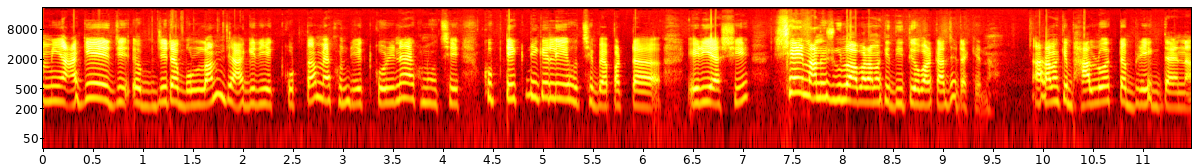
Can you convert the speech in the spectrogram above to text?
আমি আগে যেটা বললাম যে আগে রিয়েক্ট করতাম, এখন রিয়েক্ট করি না, এখন হচ্ছে খুব টেকনিক্যালি হচ্ছে ব্যাপারটা এড়িয়ে আসি। সেই মানুষগুলো আবার আমাকে দ্বিতীয়বার কাজে ডাকে না। আর আমাকে ভালো একটা ব্রেক দেয় না।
